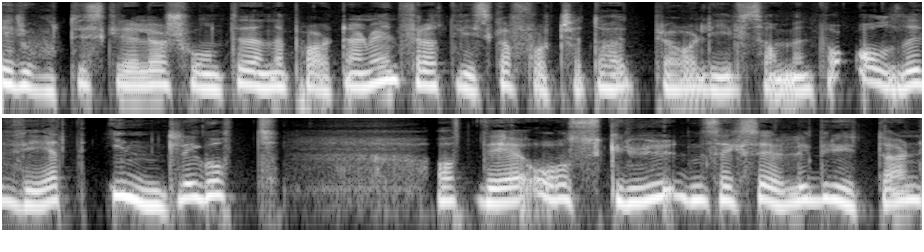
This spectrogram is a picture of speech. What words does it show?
erotisk relasjon til denne partneren min for at vi skal fortsette å ha et bra liv sammen. For alle vet inderlig godt at det å skru den seksuelle bryteren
